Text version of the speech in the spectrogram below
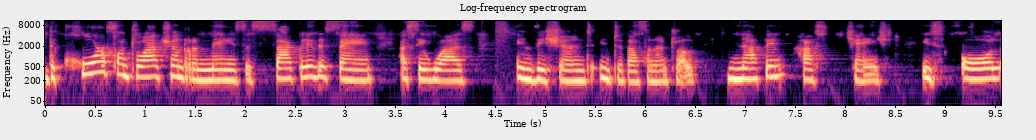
the core Phone to Action remains exactly the same as it was envisioned in 2012 nothing has changed. It's all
